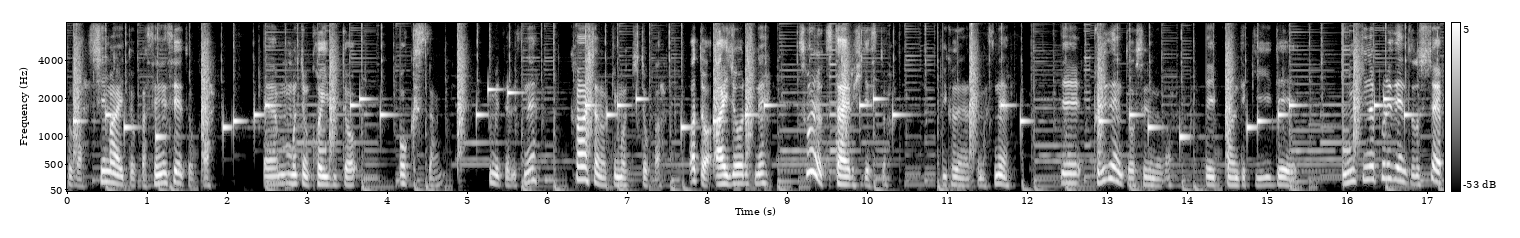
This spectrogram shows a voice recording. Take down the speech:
とか姉妹とか先生とか、えー、もちろん恋人、奥さん含めてですね、感謝の気持ちとか、あとは愛情ですね、そういうのを伝える日ですということになってますね。で、プレゼントをするのが一般的で、人気のプレゼントとしてはやっ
